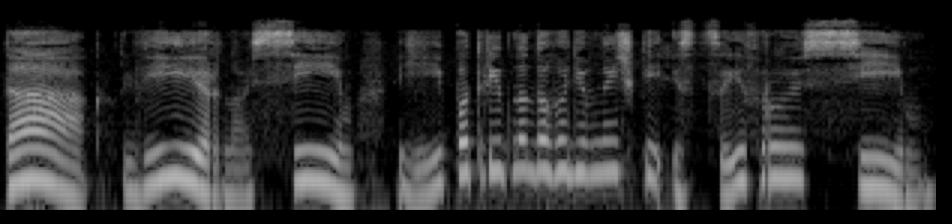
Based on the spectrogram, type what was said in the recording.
Так, вірно, 7. Їй потрібно до годівнички із цифрою 7.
